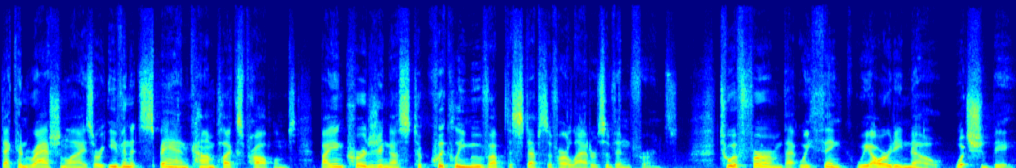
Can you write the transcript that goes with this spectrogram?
that can rationalize or even expand complex problems by encouraging us to quickly move up the steps of our ladders of inference, to affirm that we think we already know what should be.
